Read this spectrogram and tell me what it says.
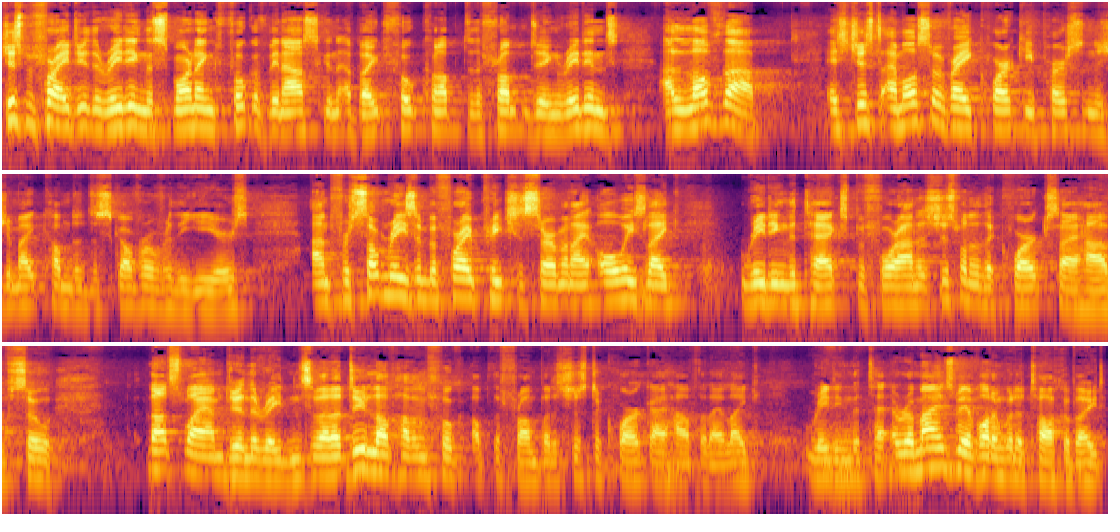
Just before I do the reading this morning, folk have been asking about folk coming up to the front and doing readings. I love that. It's just, I'm also a very quirky person, as you might come to discover over the years. And for some reason, before I preach a sermon, I always like reading the text beforehand. It's just one of the quirks I have. So that's why I'm doing the readings. But I do love having folk up the front, but it's just a quirk I have that I like reading the text. It reminds me of what I'm going to talk about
